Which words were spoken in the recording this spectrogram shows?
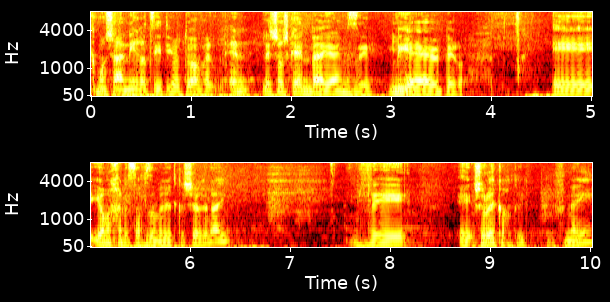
כמו שאני רציתי אותו, אבל אין, לשושקה אין בעיה עם זה, לי היה יותר. אה, יום אחד אסף זמיר התקשר אליי, ו... אה, שלא הכרתי לפני,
